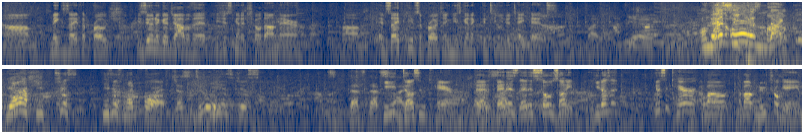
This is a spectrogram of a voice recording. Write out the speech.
Um, make Zyth approach. He's doing a good job of it. He's just gonna chill down there. Um, if Zyth keeps approaching, he's gonna continue to take hits. But Yeah. Unless he oh just my donkey- Yeah, he just he just went for it. just do it. He is just That's that's. he like- doesn't care. That is that is that is so Zyth. He doesn't he doesn't care about about neutral game.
